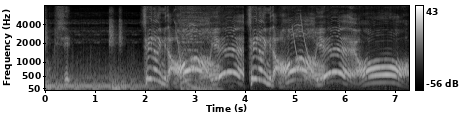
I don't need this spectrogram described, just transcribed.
역시 세 명입니다. 아, 예. 세 명입니다. 아, 예. 아.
